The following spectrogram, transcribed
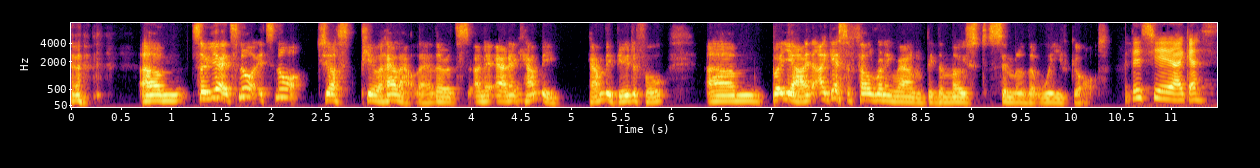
um, so yeah, it's not it's not just pure hell out there. There it's and it, and it can be can be beautiful. Um, but yeah, I, I, guess a fell running round would be the most similar that we've got. This year, I guess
